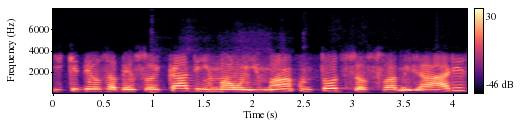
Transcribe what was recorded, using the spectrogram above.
E que Deus abençoe cada irmão e irmã com todos os seus familiares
